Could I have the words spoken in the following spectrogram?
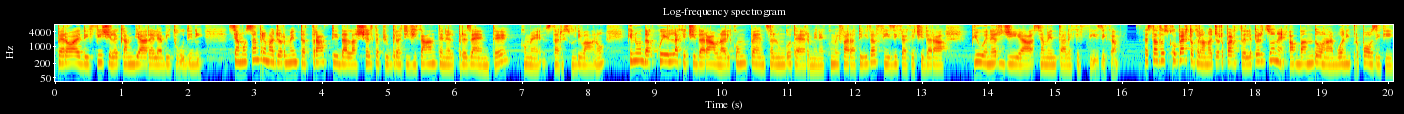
però è difficile cambiare le abitudini? Siamo sempre maggiormente attratti dalla scelta più gratificante nel presente, come stare sul divano, che non da quella che ci darà una ricompensa a lungo termine, come fare attività fisica che ci darà più energia sia mentale che fisica. È stato scoperto che la maggior parte delle persone abbandona i buoni propositi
